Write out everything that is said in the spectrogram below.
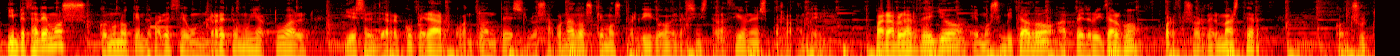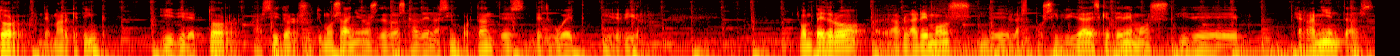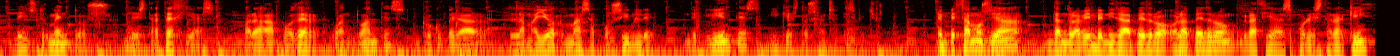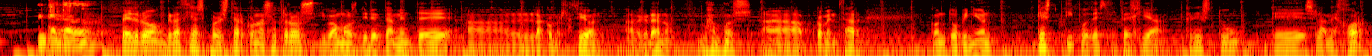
Y empezaremos con uno que me parece un reto muy actual y es el de recuperar cuanto antes los abonados que hemos perdido en las instalaciones por la pandemia. Para hablar de ello hemos invitado a Pedro Hidalgo, profesor del máster, consultor de marketing y director, ha sido en los últimos años, de dos cadenas importantes, de Duet y de DIR. Con Pedro eh, hablaremos de las posibilidades que tenemos y de herramientas, de instrumentos, de estrategias para poder cuanto antes recuperar la mayor masa posible de clientes y que estos sean satisfechos. Empezamos ya dando la bienvenida a Pedro. Hola Pedro, gracias por estar aquí. Encantado. Pedro, gracias por estar con nosotros y vamos directamente a la conversación, al grano. Vamos a comenzar con tu opinión. ¿Qué tipo de estrategia crees tú que es la mejor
